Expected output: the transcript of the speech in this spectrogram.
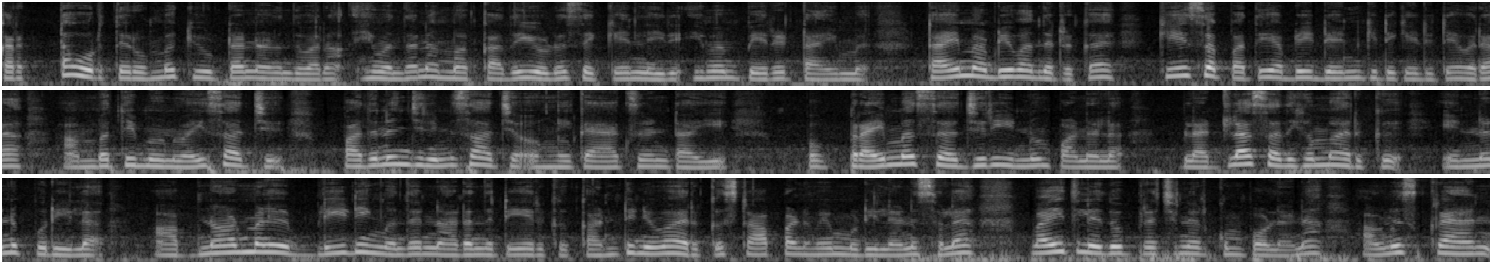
கரெக்டாக ஒருத்தர் ரொம்ப க்யூட்டாக நடந்து வரான். இவன் தான் நம்ம கதையோட செகண்ட் லீடு இவன் பேர் டைமு. டைம் அப்படியே வந்துட்டுருக்க. கேஸை பற்றி அப்படியே டென் கிட்ட கேட்டுகிட்டே வர ஐம்பத்தி மூணு வயசாச்சு. பதினஞ்சு நிமிஷம் ஆச்சு அவங்களுக்கு ஆக்சிடென்ட் ஆகி. ப்ரைமர் சர்ஜரி இன்னும் பண்ணலை. பிளட் லாஸ் அதிகமாக இருக்குது என்னன்னு புரியல. அப்நார்மல் ப்ளீடிங் வந்து நடந்துகிட்டே இருக்குது கண்டினியூவாக இருக்குது ஸ்டாப் பண்ணவே முடியலன்னு சொல்ல வயிற்றில் ஏதோ பிரச்சனை இருக்கும் போலன்னு அவனும் ஸ்கேன்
